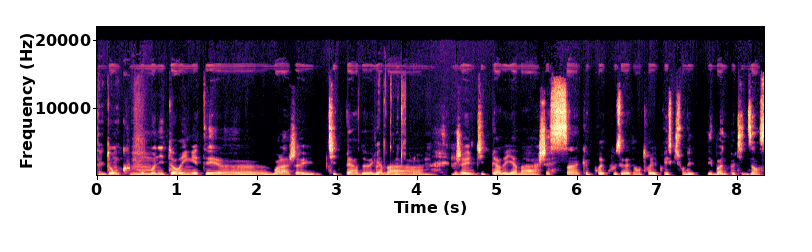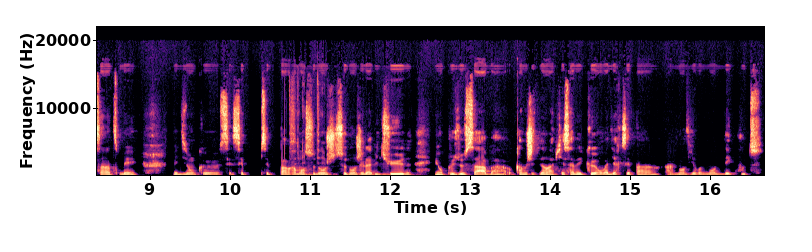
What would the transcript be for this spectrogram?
Donc mon monitoring était euh, voilà, j'avais une petite paire de Yamaha, hmm. j'avais une petite paire de Yamaha HS5 pour écouter entre les prises qui sont des, bonnes petites enceintes, mais mais disons que c'est c'est pas vraiment ce dont ce dont j'ai l'habitude. Et en plus de ça, bah, comme j'étais dans la pièce avec eux, on va dire que c'est pas un, environnement d'écoute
